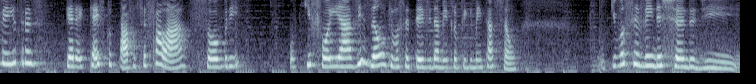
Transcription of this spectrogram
veio trazer quer, quer escutar você falar sobre o que foi a visão que você teve da micropigmentação. O que você vem deixando de,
